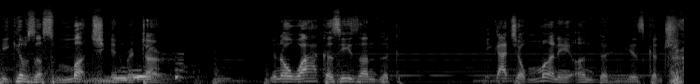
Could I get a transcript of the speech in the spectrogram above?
he gives us much in return. You know why? Because he's under, he got your money under his control.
